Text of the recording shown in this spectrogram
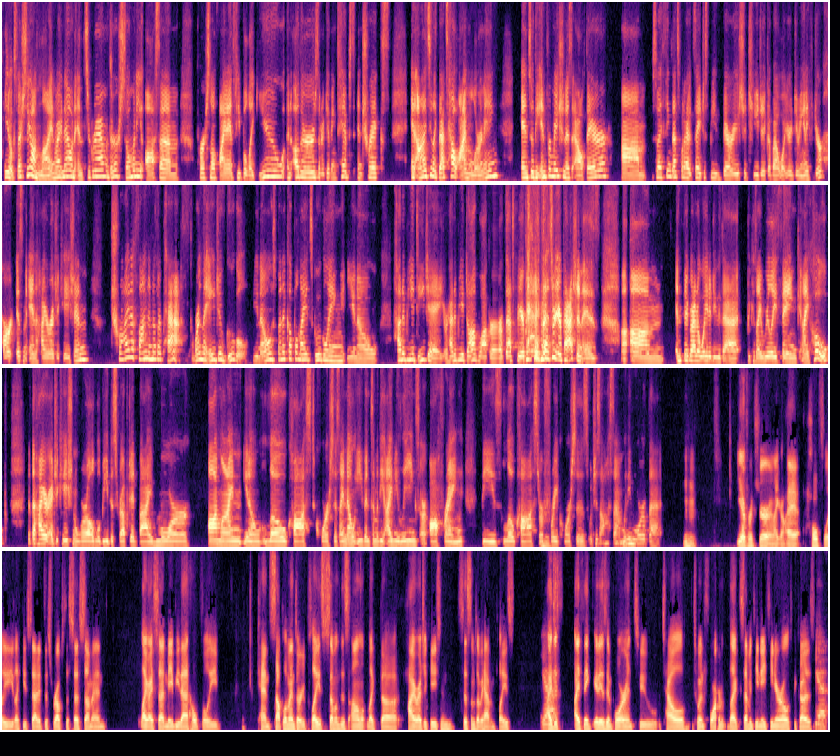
you know, especially online right now on Instagram, there are so many awesome personal finance people like you and others that are giving tips and tricks. And honestly, like that's how I'm learning. And so the information is out there. Um, so I think that's what I would say. Just be very strategic about what you're doing. And if your heart isn't in higher education, try to find another path. We're in the age of Google, you know, spend a couple nights Googling, you know, how to be a DJ or how to be a dog walker, if that's where your, that's where your passion is. Uh, um, and figure out a way to do that because I really think and I hope that the higher education world will be disrupted by more online, you know, low cost courses. I know even some of the Ivy Leagues are offering these low cost or mm-hmm. free courses, which is awesome. We need more of that. Mm-hmm. Yeah, for sure. And like I hopefully, like you said, it disrupts the system. And like I said, maybe that hopefully can supplement or replace some of this on like the higher education systems that we have in place. Yeah. I just I think it is important to tell to inform like 17, 18 year olds because yeah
